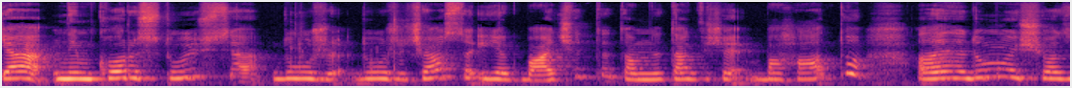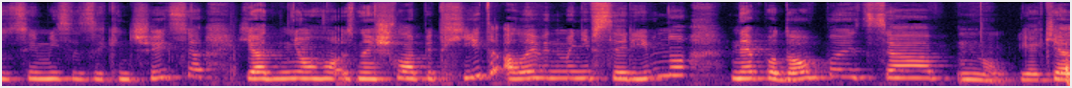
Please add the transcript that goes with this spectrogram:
я ним користуюся дуже-дуже часто, і як бачите, там не так вже багато, але я не думаю, що за цей місяць закінчиться. Я до нього знайшла підхід, але він мені все рівно не подобається. Ну, як я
